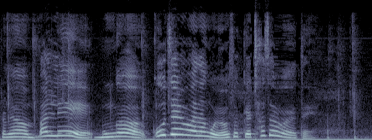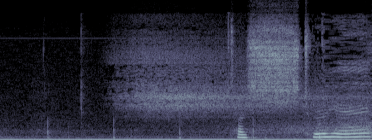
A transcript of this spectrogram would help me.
그러면 빨리 뭔가 꽂을 만한 거 여섯 개 찾아와야 돼. 자, 씨, 조용히 해.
